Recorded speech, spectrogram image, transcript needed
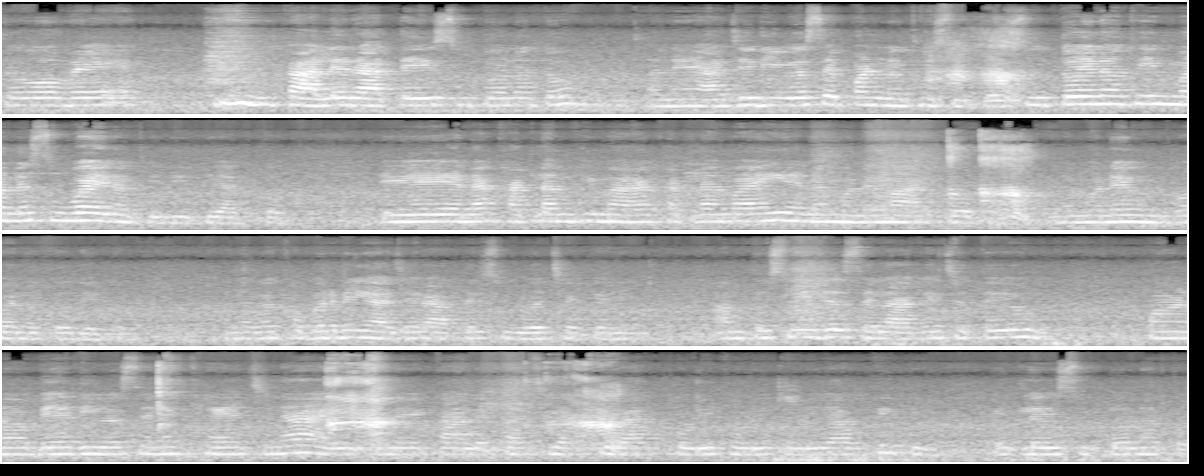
તો હવે કાલે રાતે સૂતો નહોતો અને આજે દિવસે પણ નથી સૂતો. સૂતોય નથી મને સુવાય નથી દીધી આજ તો. એ એના ખાટલામાંથી મારા ખાટલામાં આવી અને મને મારતો અને મને ઊંઘવા નહોતો દેતો. અને હવે ખબર નહીં આજે રાતે સૂવે છે કે નહીં. આમ તો સૂઈ જશે લાગે છે તો એવું. પણ બે દિવસ એને ખેંચ ના આવી અને કાલે પાછી આખી રાત થોડી થોડી થોડી આવતી હતી એટલે એ સૂતો નહોતો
